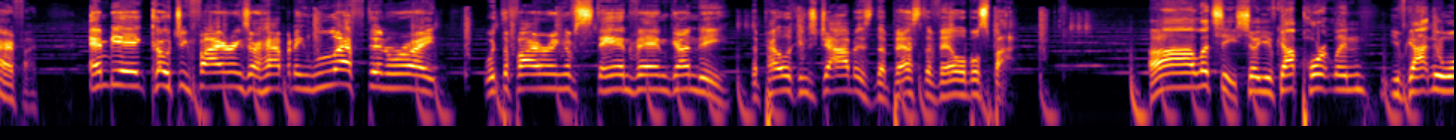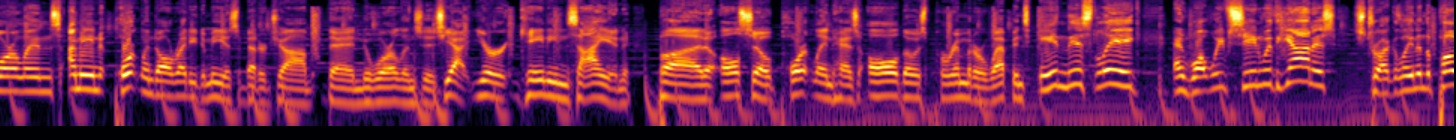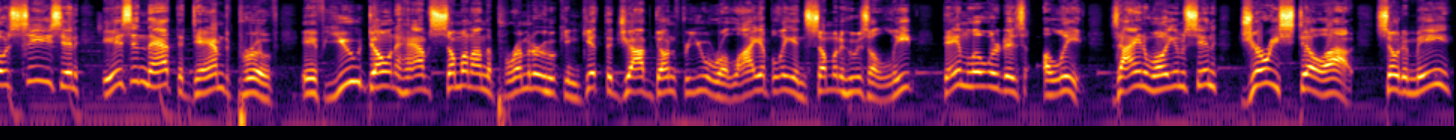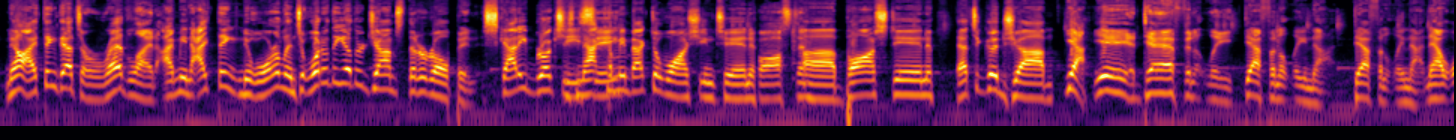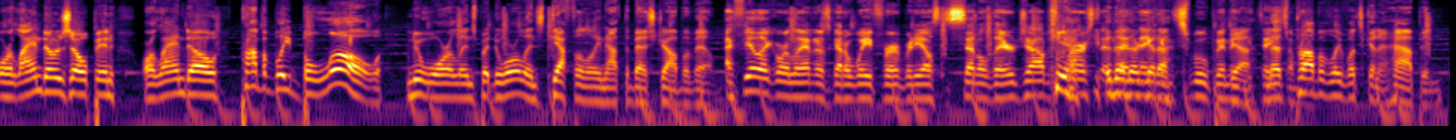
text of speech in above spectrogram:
All right, fine. NBA coaching firings are happening left and right with the firing of Stan Van Gundy. The Pelicans' job is the best available spot. Uh, let's see. So you've got Portland, you've got New Orleans. I mean, Portland already to me is a better job than New Orleans is. Yeah, you're gaining Zion, but also Portland has all those perimeter weapons in this league. And what we've seen with Giannis struggling in the postseason, isn't that the damned proof? If you don't have someone on the perimeter who can get the job done for you reliably and someone who's elite, Dame Lillard is elite. Zion Williamson, jury's still out. So to me, no, I think that's a red light. I mean, I think New Orleans, what are the other jobs that are open? Scotty Brooks is not coming back to Washington. Boston. Uh, Boston. That's a good job. Yeah, yeah, yeah, definitely. Definitely not. Definitely not. Now, Orlando's open. Orlando probably below New Orleans, but New Orleans definitely not the best job available. I feel like Orlando's got to wait for everybody else to settle their jobs Yeah, first, and, then, they're they gonna can swoop in Yeah, and take that's someone. probably what's going to happen.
